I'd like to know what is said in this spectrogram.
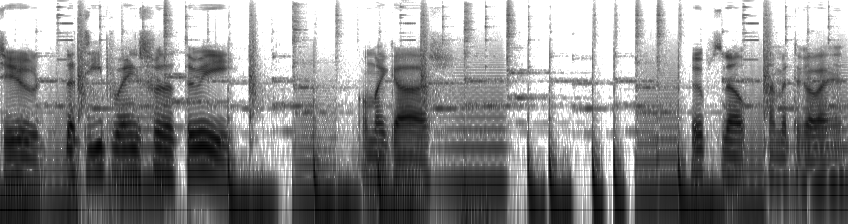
Dude, the deep range for the three. Oh my gosh. Oops, no, I meant to go right here.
